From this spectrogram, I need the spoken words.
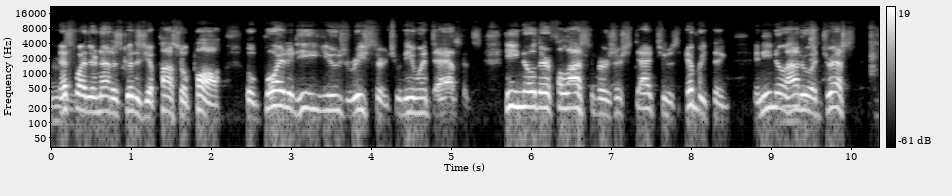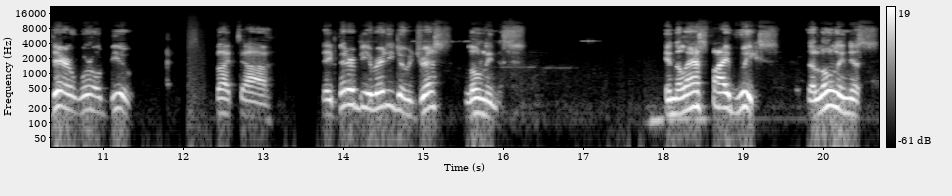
mm. That's why they're not as good as the Apostle Paul, who boy did he use research when he went to Athens. He know their philosophers, their statues, everything, and he know how to address their worldview. But uh, they better be ready to address loneliness. In the last five weeks, the loneliness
